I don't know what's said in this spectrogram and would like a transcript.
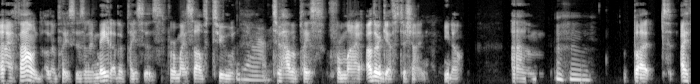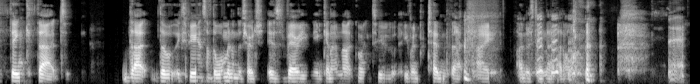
and I found other places, and I made other places for myself to yeah. to have a place for my other gifts to shine. You know, um, mm-hmm. but I think that that the experience of the woman in the church is very unique, and I'm not going to even pretend that I understand that at all.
